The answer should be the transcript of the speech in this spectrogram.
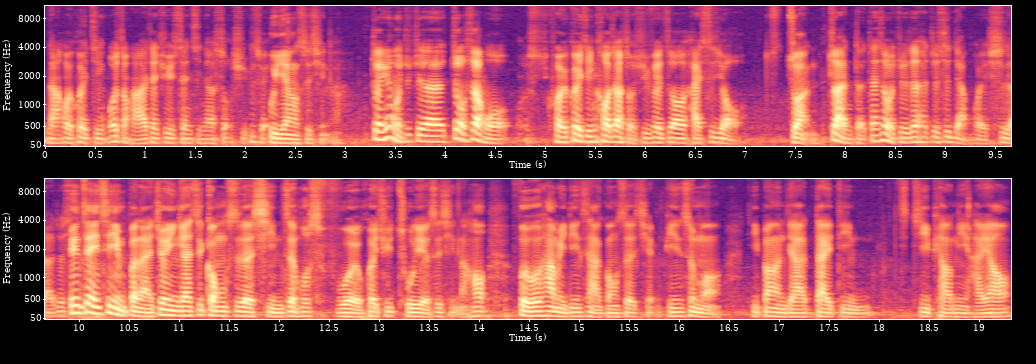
拿回馈金，我总还要再去申请那个手续费。不一样的事情啊，对，因为我就觉得，就算我回馈金扣掉手续费之后，还是有赚。赚的，但是我觉得它就是两回事啊，就是因为这件事情本来就应该是公司的行政或是服委会去处理的事情，然后服委会他们一定是拿公司的钱，凭什么你帮人家代订机票，你还要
